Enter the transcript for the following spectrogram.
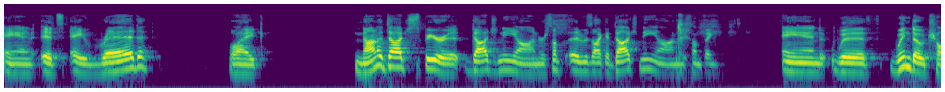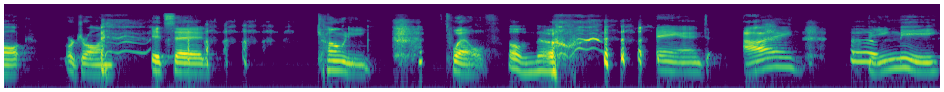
And it's a red, like, not a Dodge Spirit, Dodge Neon or something. It was like a Dodge Neon or something. and with window chalk or drawing, it said Kony 12. oh no. And I uh. being me,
